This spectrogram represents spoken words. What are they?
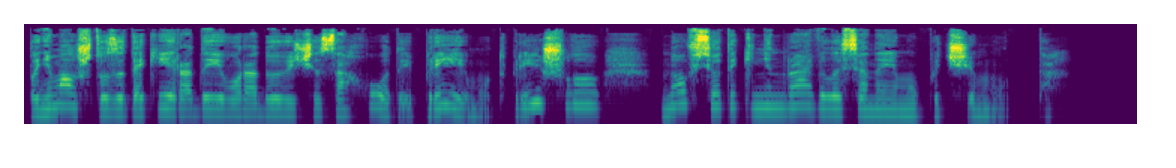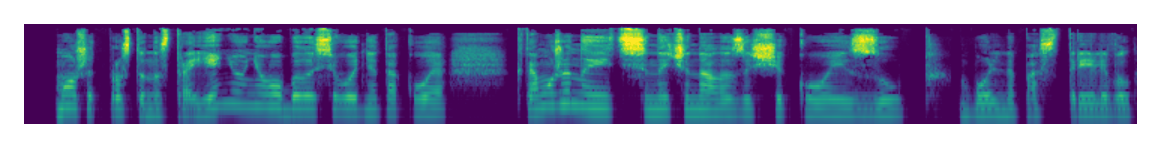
Понимал, что за такие роды его родовичи с охотой примут пришлую, но все-таки не нравилась она ему почему-то. Может, просто настроение у него было сегодня такое. К тому же ныть начинала за щекой, зуб больно постреливал,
